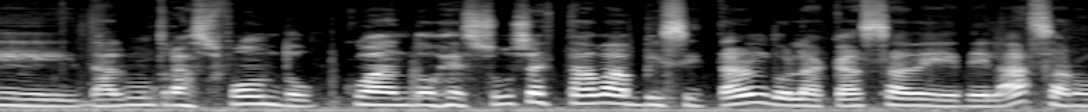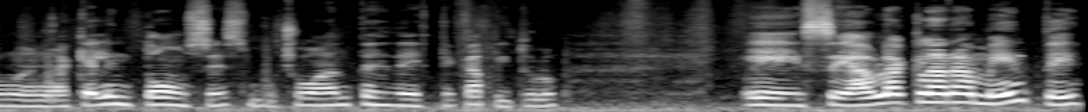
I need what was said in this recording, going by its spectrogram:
eh, darle un trasfondo. Cuando Jesús estaba visitando la casa de, Lázaro en aquel entonces, mucho antes de este capítulo, eh, se habla claramente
